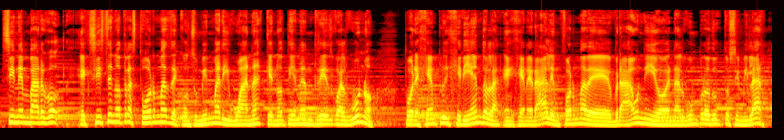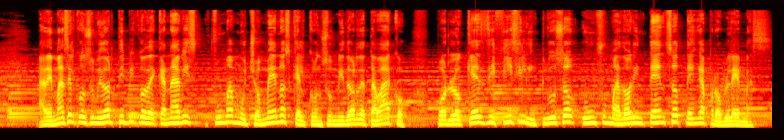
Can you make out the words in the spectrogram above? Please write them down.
Sin embargo, existen otras formas de consumir marihuana que no tienen riesgo alguno. Por ejemplo, ingiriéndola en general en forma de brownie o en algún producto similar. Además, el consumidor típico de cannabis fuma mucho menos que el consumidor de tabaco, por lo que es difícil incluso un fumador intenso tenga problemas.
